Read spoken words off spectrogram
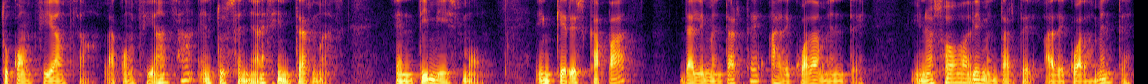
tu confianza, la confianza en tus señales internas, en ti mismo, en que eres capaz de alimentarte adecuadamente. Y no solo alimentarte adecuadamente,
